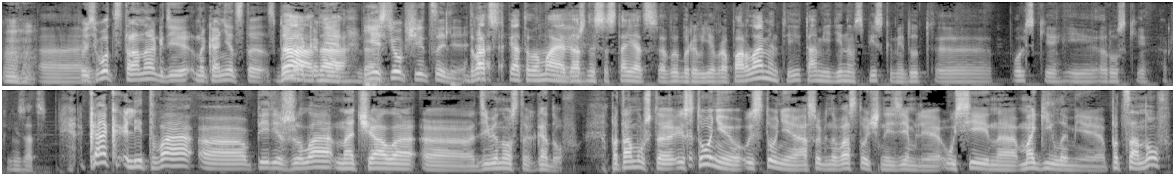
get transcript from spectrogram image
Угу. Э, То есть вот страна, где наконец-то с да, поляками да, да. есть общие цели. 25 мая должны состояться выборы в Европарламент, и там единым списком идут э, польские и русские организации. Как Литва э, пережила начало э, 90-х годов? Потому что Эстонию, Эстония, особенно восточные земли, усеяна могилами пацанов,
